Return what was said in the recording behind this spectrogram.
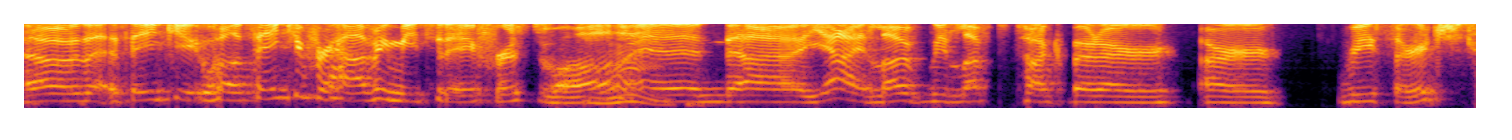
oh, that, thank you. Well, thank you for having me today, first of all. Mm-hmm. And uh, yeah, I love we love to talk about our our research.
